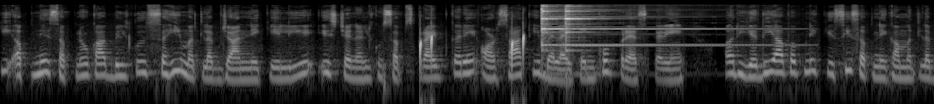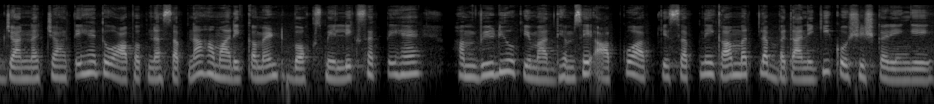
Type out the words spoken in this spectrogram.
कि अपने सपनों का बिल्कुल सही मतलब जानने के लिए इस चैनल को सब्सक्राइब करें और साथ ही बेल आइकन को प्रेस करें। और यदि आप अपने किसी सपने का मतलब जानना चाहते हैं तो आप अपना सपना हमारे कमेंट बॉक्स में लिख सकते हैं। हम वीडियो के माध्यम से आपको आपके सपने का मतलब बताने की कोशिश करेंगे।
